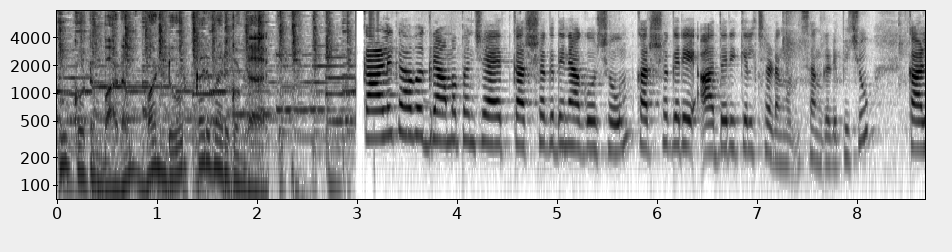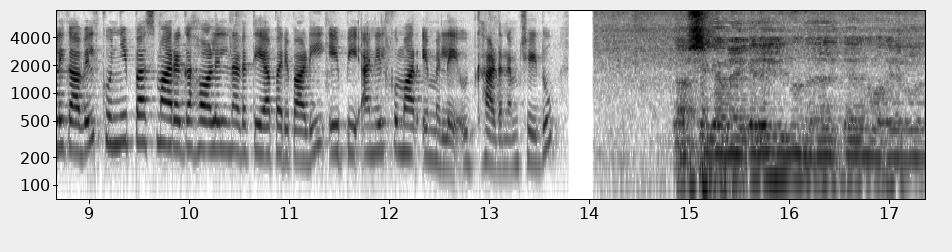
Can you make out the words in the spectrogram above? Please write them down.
Pookkottumpadam Wandoor Karuvarakundu. കാളികാവ് ഗ്രാമപഞ്ചായത്ത് കർഷക ദിനാഘോഷവും കർഷകരെ ആദരിക്കൽ ചടങ്ങും സംഘടിപ്പിച്ചു. കാളികാവിൽ കുഞ്ഞിപ്പ സ്മാരക ഹാളിൽ നടത്തിയ പരിപാടി A P Anilkumar M L A ഉദ്ഘാടനം ചെയ്തു. കാർഷിക മേഖലയിൽ നിന്ന് നിലനിൽക്കുക എന്ന് പറയുന്നത്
